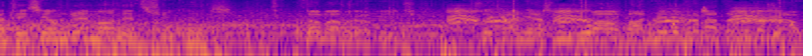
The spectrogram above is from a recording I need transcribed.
A ty ciągle monet szukasz. Co mam robić? Czekanie aż mgła opadnie doprowadza mnie do szału.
